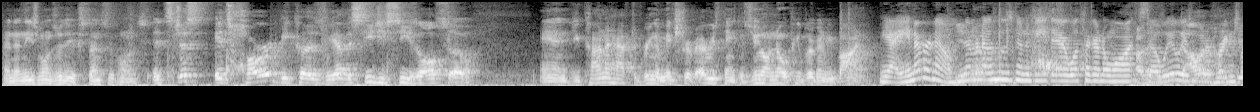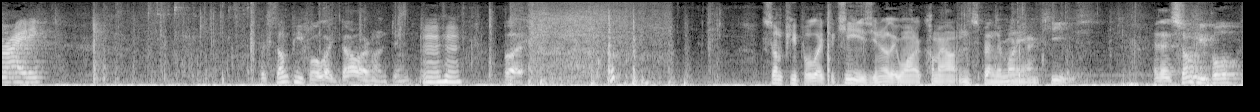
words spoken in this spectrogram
and then these ones are the expensive ones. It's just it's hard because we have the CGCs also, and you kind of have to bring a mixture of everything because you don't know what people are going to be buying. Yeah, you never know. You, You never know. know who's going to be there, what they're going to want. Are So we always want to bring variety. For some people, like dollar hunting. Mm-hmm. But some people like the keys. You know, they want to come out and spend their money on keys. And then some people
